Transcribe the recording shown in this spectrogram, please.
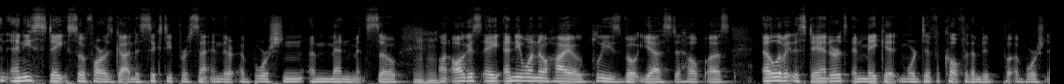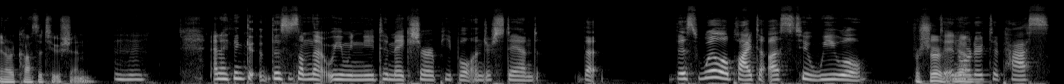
in any state so far has gotten to 60% in their abortion amendments. So mm-hmm. on August 8, anyone in Ohio, please vote yes to help us elevate the standards and make it more difficult for them to put abortion in our Constitution. Mm-hmm. And I think this is something that we, we need to make sure people understand that this will apply to us too. We will, For sure. in yeah. order to pass,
